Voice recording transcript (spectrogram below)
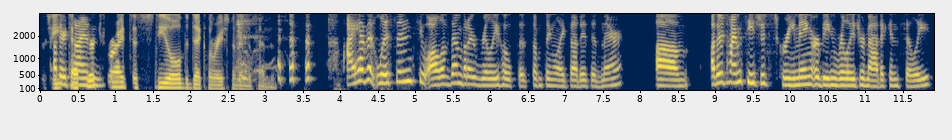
Does he Other ever times- try to steal the Declaration of Independence? I haven't listened to all of them, but I really hope that something like that is in there. Um, other times he's just screaming or being really dramatic and silly.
